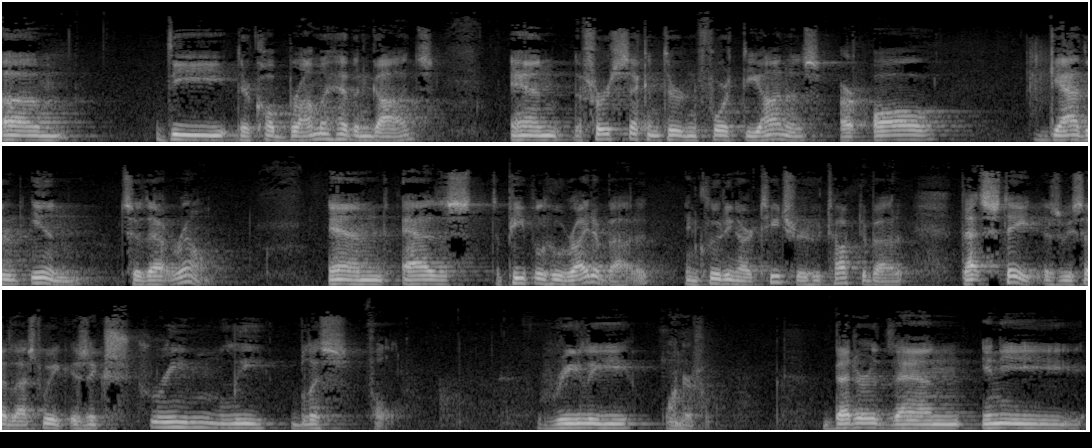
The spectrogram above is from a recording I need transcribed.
Um, the, they're called Brahma heaven gods, and the first, second, third, and fourth dhyanas are all gathered in to that realm. And as the people who write about it, including our teacher who talked about it, that state, as we said last week, is extremely blissful, really wonderful. Better than any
